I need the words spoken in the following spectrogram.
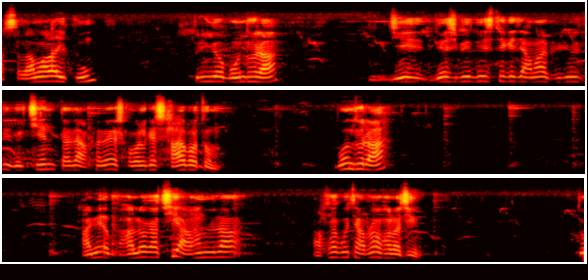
আসসালামু আলাইকুম। প্রিয় বন্ধুরা, যে দেশ বিদেশ থেকে যে আমার ভিডিওটি দেখছেন, তাদের আপনাদের সকলকে স্বাগতম। বন্ধুরা, আমি ভালো আছি, আলহামদুলিল্লাহ, আশা করছি আপনারা ভালো আছেন। তো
